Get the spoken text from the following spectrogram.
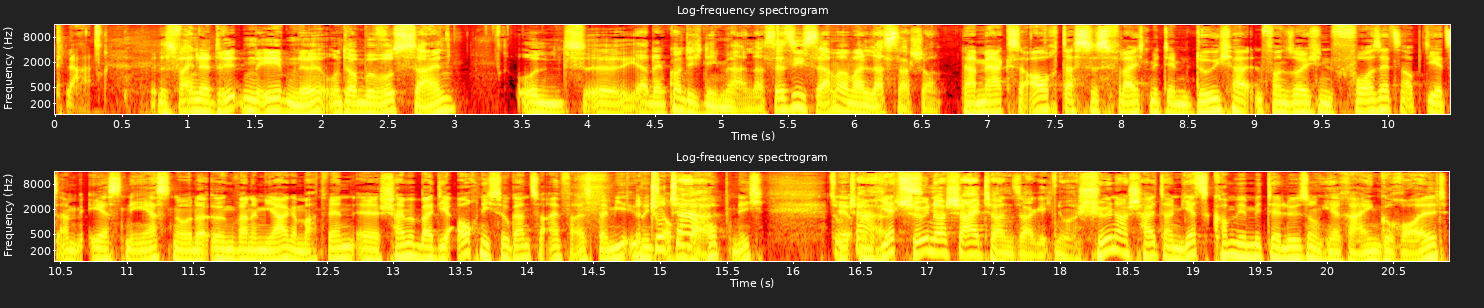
Klar. Das war in der dritten Ebene unterm Bewusstsein. Und äh, ja, dann konnte ich nicht mehr anders. Da siehst du, haben wir mal Laster schon. Da merkst du auch, dass es vielleicht mit dem Durchhalten von solchen Vorsätzen, ob die jetzt am 1.1. oder irgendwann im Jahr gemacht werden, äh, scheinbar bei dir auch nicht so ganz so einfach ist. Bei mir übrigens total. auch überhaupt nicht. Total. Äh, und jetzt Schöner Scheitern, sage ich nur. schöner Scheitern. Jetzt kommen wir mit der Lösung hier reingerollt.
